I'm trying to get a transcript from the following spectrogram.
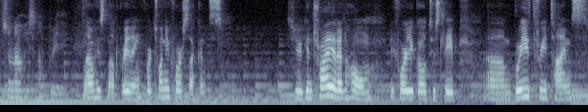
So now he's not breathing? Now he's not breathing for 24 seconds. So you can try it at home before you go to sleep. Um, breathe three times.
